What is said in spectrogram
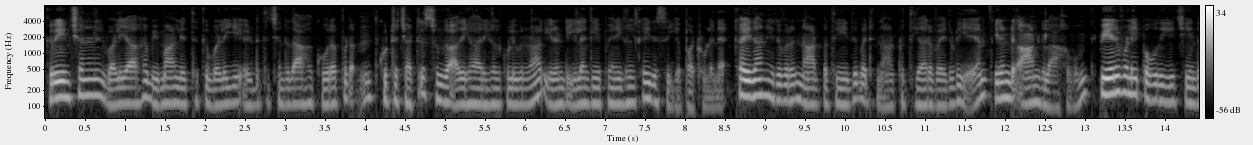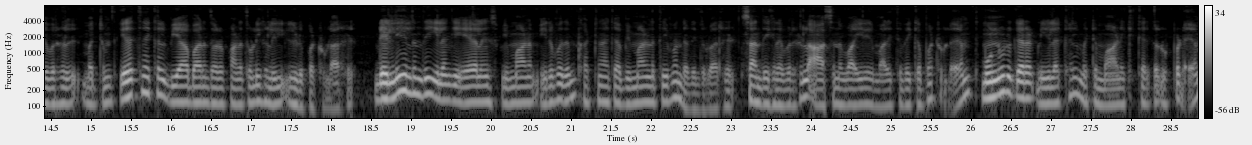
கிரீன் சேனலில் வழியாக விமான நிலையத்துக்கு வெளியே எடுத்துச் சென்றதாக கூறப்படும் குற்றச்சாட்டில் சுங்க அதிகாரிகள் குழுவினரால் இரண்டு இலங்கை பயணிகள் கைது செய்யப்பட்டுள்ளனர். கைதான இருவரும் நாற்பத்தி ஐந்து மற்றும் நாற்பத்தி ஆறு வயதுடைய இரண்டு ஆண்களாகவும் பேருவளை பகுதியைச் சேர்ந்தவர்கள் மற்றும் இரத்தினக்கல் வியாபாரம் தொடர்பான தொழில்களில் ஈடுபட்டுள்ளார்கள். டெல்லியிலிருந்து இலங்கை ஏர்லைன்ஸ் விமானம் இருவதும் கட்டுநாயக்க விமானத்தை வந்தடைந்துள்ளார்கள். சந்தேக நபர்கள் ஆசன வாயிலில் மறைத்து வைக்கப்பட்டுள்ள முன்னூறு கேரட் நீலக்கல் மற்றும் மாணிக்க கற்கள் உட்பட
